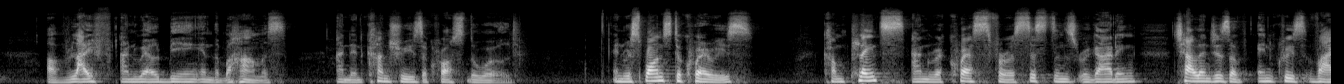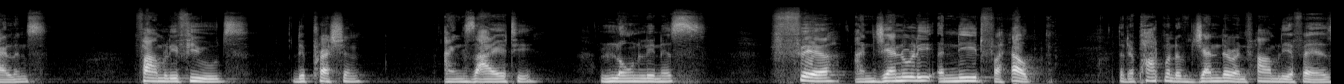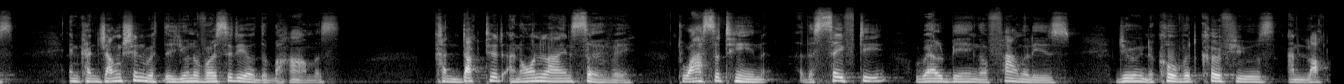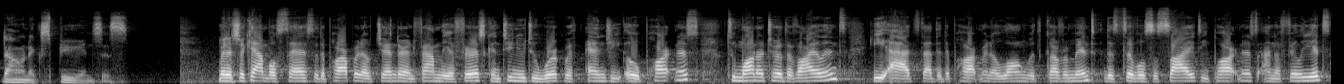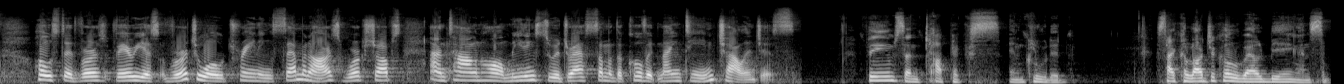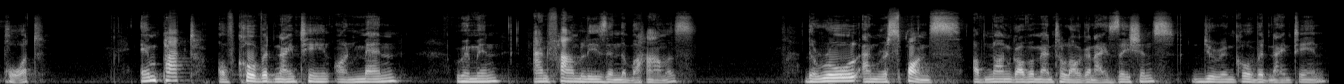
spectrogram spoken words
of life and well being in the Bahamas and in countries across the world. In response to queries, complaints, and requests for assistance regarding challenges of increased violence, family feuds, depression, anxiety, loneliness, fear, and generally a need for help the Department of Gender and Family Affairs, in conjunction with the University of the Bahamas, conducted an online survey to ascertain the safety, well being of families during the COVID curfews and lockdown experiences. Minister Campbell says the Department of Gender and Family Affairs continue to work with NGO partners to monitor the violence. He adds that the department, along with government, the civil society partners and affiliates, hosted various virtual training seminars, workshops, and town hall meetings to address some of the COVID-19 challenges. Themes and topics included psychological well-being and support, impact of COVID-19 on men, women, and families in the Bahamas, the role and response of non-governmental organizations during COVID-19,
